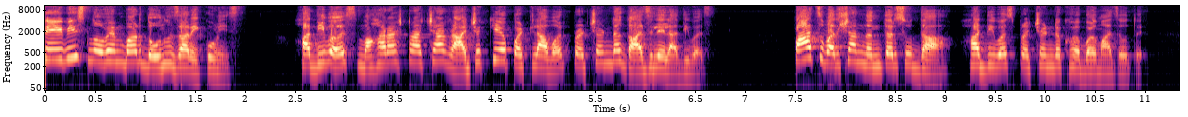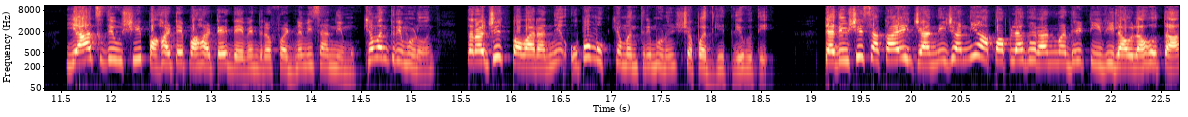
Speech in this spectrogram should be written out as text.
तेवीस नोव्हेंबर दोन हजार एकोणीस. हा दिवस महाराष्ट्राच्या राजकीय पटलावर प्रचंड गाजलेला दिवस. पाच वर्षांनंतर सुद्धा हा दिवस प्रचंड खळबळ माजवतोय. याच दिवशी पहाटे पहाटे देवेंद्र फडणवीसांनी मुख्यमंत्री म्हणून तर अजित पवारांनी उपमुख्यमंत्री म्हणून शपथ घेतली होती. त्या दिवशी सकाळी ज्यांनी ज्यांनी आपापल्या घरांमध्ये टीव्ही लावला होता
